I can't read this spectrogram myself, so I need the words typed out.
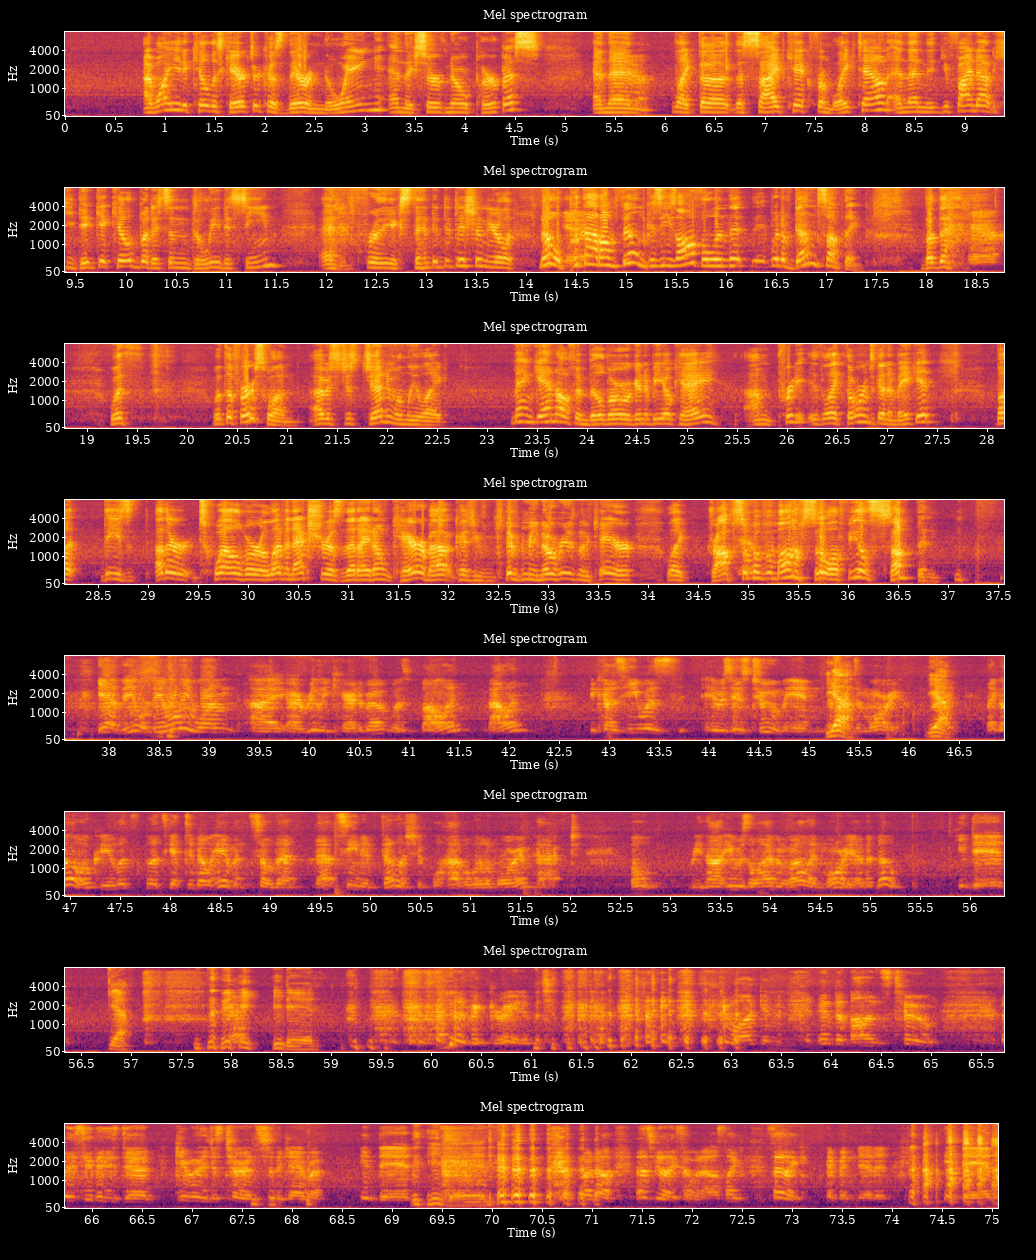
I want you to kill this character because they're annoying and they serve no purpose. And then, Yeah. like the the sidekick from Lake Town, and then you find out he did get killed, but it's in a deleted scene. And for the extended edition, you're like, no, Yeah. put that on film because he's awful, and that it would have done something. But then Yeah. with with the first one, I was just genuinely like, man, Gandalf and Bilbo are going to be okay. I'm pretty like Thorin's going to make it, but these other 12 or 11 extras that I don't care about because you've given me no reason to care, like drop some Yeah. of them off so I'll feel something. Yeah, the, the only one I, I really cared about was Balin, Balin, because he was it was his tomb in the Yeah. Of Moria. Yeah. Like, oh, okay, let's let's get to know him, and so that that scene in Fellowship will have a little more impact. Oh, we thought he was alive and well in Moria, but no, he did. Yeah. He, he did. that would have been great if they walk in, into Balin's tomb. They see that he's dead. Gimli just turns to the camera. He did. He did. oh no, that's be like someone else. Like say like Pippin did it. He did.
